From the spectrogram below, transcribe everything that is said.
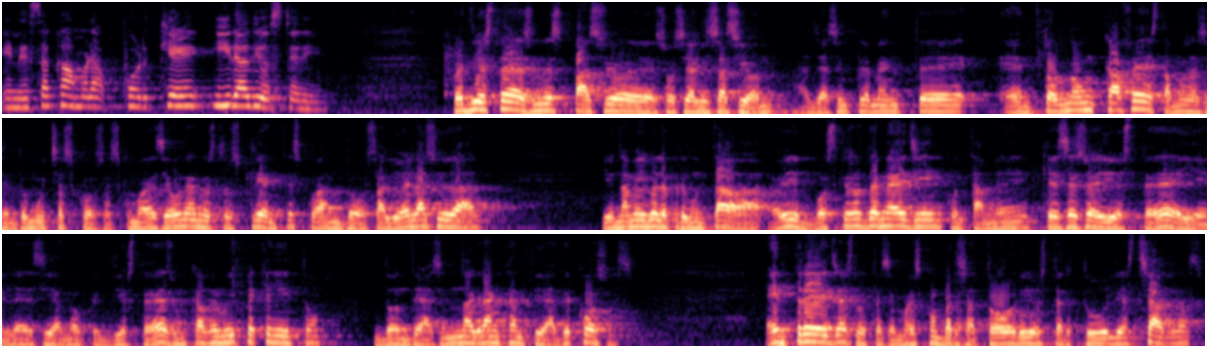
en esta cámara, ¿por qué ir a Dios te dé? Pues Dios te es un espacio de socialización. Allá simplemente en torno a un café estamos haciendo muchas cosas. Como decía uno de nuestros clientes, cuando salió de la ciudad, y un amigo le preguntaba, oye, vos que sos de Medellín, contame qué es eso de Dios te. Y él le decía, no, pues Dios te es un café muy pequeñito donde hacen una gran cantidad de cosas. Entre ellas lo que hacemos es conversatorios, tertulias, charlas,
